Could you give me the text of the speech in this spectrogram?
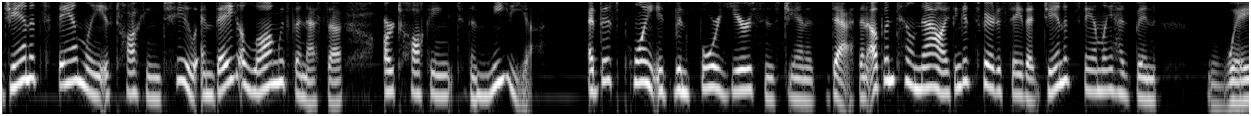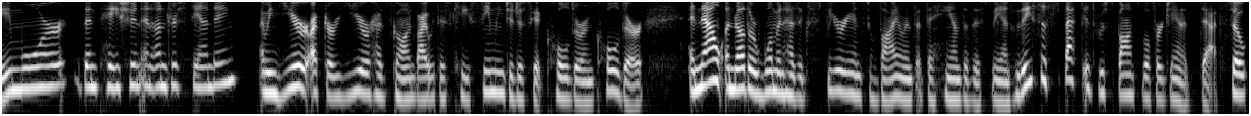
Janet's family is talking too, and they, along with Vanessa, are talking to the media. At this point, it's been four years since Janet's death, and up until now, I think it's fair to say that Janet's family has been way more than patient and understanding. I mean, year after year has gone by with this case seeming to just get colder and colder. And now another woman has experienced violence at the hands of this man who they suspect is responsible for Janet's death. So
